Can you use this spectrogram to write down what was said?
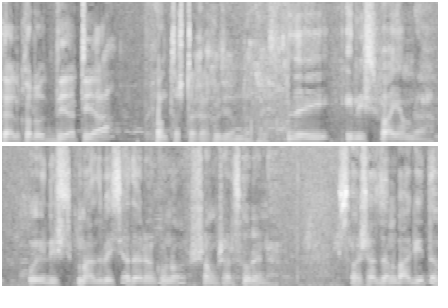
তেল খরচ দিয়া টিয়া পঞ্চাশ টাকা করে আমরা পাইছি। যে ইলিশ পাই আমরা ওই ইলিশ মাছ বেশি ধরেন কোনো সংসার চলে না। ছয় সাতজন বাগি তো।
